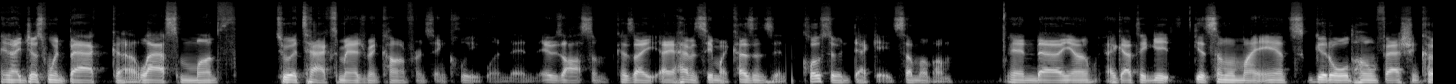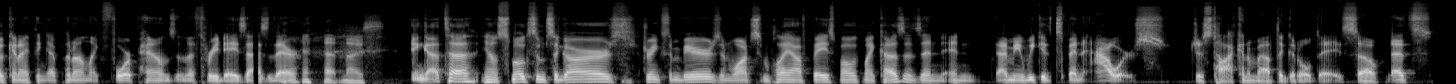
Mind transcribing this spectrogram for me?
And I just went back uh, last month to a tax management conference in Cleveland, and it was awesome because I, I haven't seen my cousins in close to a decade, some of them, and uh, you know I got to get get some of my aunt's good old home fashioned cooking. I think I put on like four pounds in the three days I was there, nice. And got to you know smoke some cigars, drink some beers, and watch some playoff baseball with my cousins, and and I mean we could spend hours just talking about the good old days. So that's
